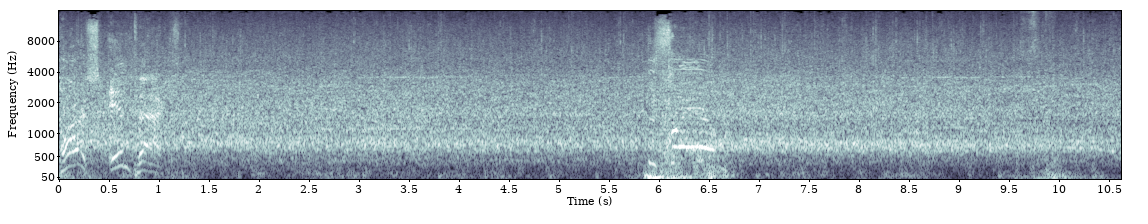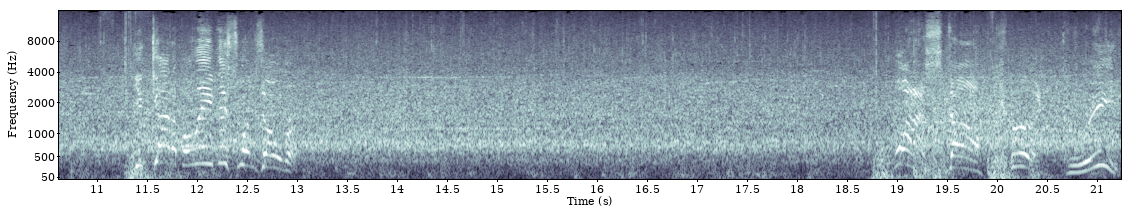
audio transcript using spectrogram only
Harsh impact. The slam. You gotta believe this one's over. What a stomp. Good grief.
